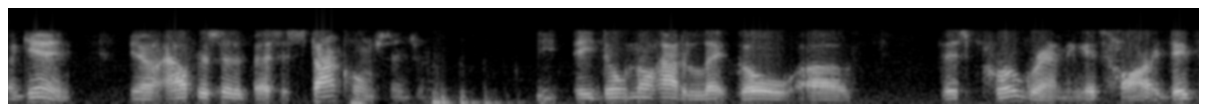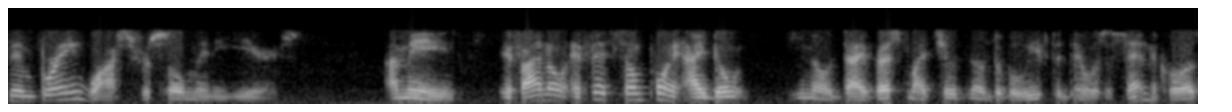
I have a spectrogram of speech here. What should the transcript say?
again, you know, Alfred said it best. It's Stockholm syndrome. They don't know how to let go of this programming. It's hard. They've been brainwashed for so many years. I mean, if I don't, if at some point I don't, you know, divest my children of the belief that there was a Santa Claus,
